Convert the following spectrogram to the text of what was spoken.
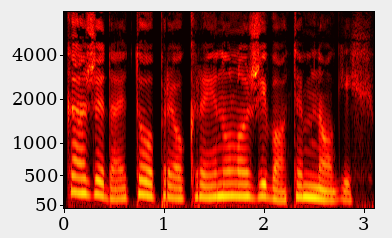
kaže da je to preokrenulo živote mnogih.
